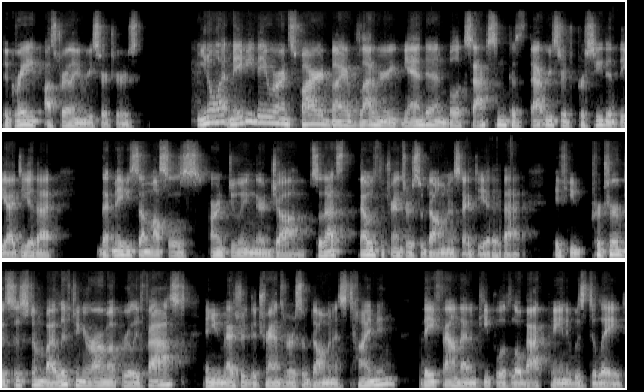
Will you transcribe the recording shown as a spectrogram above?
the great Australian researchers. You know what? Maybe they were inspired by Vladimir Janda and Bullock Saxton because that research preceded the idea that that maybe some muscles aren't doing their job. So that's that was the transverse abdominis idea that if you perturb the system by lifting your arm up really fast, and you measured the transverse abdominis timing, they found that in people with low back pain, it was delayed.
